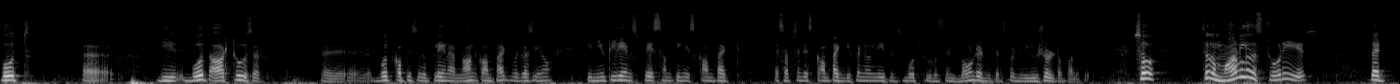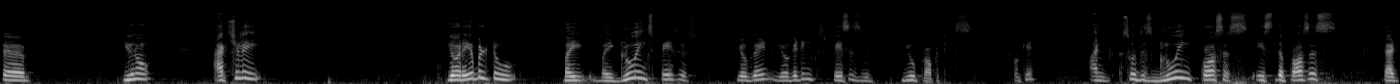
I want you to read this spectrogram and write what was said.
both uh, the both R2s are uh, both copies of the plane are non-compact because you know in Euclidean space something is compact a subset is compact if and only if it is both closed and bounded with respect to the usual topology. So, so the moral of the story is that uh, you know actually you are able to by by gluing spaces you are going you are getting spaces with new properties okay and so this gluing process is the process that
